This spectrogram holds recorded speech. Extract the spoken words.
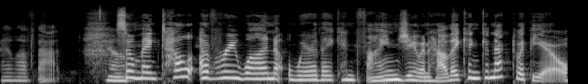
I love that. Yeah. So, Meg, tell everyone where they can find you and how they can connect with you.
